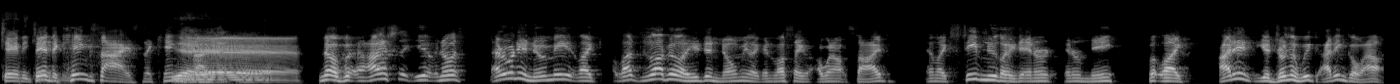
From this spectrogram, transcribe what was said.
Candy, they had the king size, the king Yeah, size. Yeah. No, but honestly, you know, what? everyone who knew me, like a lot, there's a lot of people like, who didn't know me, like unless like I went outside, and like Steve knew like the inner inner me, but like I didn't. Yeah, during the week, I didn't go out.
